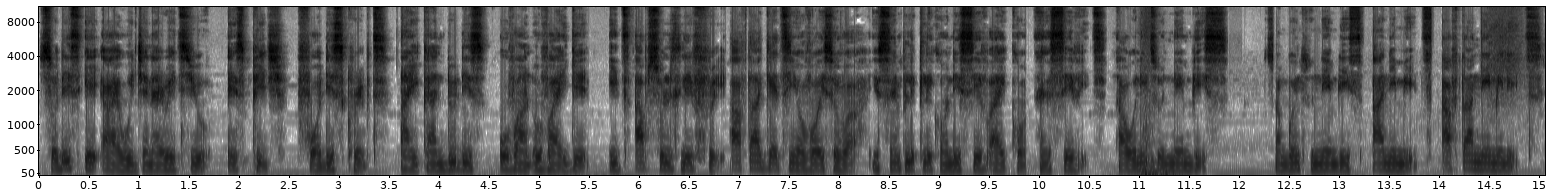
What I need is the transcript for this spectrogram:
So this ai will generate you a speech for this script. And you can do this over and over again. It's absolutely free. After getting your voiceover you simply click on this save icon and save it. Now we need to name this. So i'm going to name this animate. After naming it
